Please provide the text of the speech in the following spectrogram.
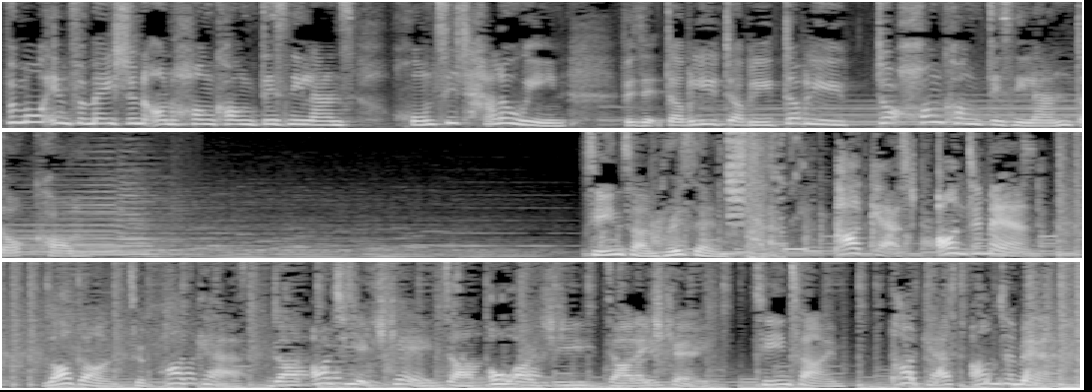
For more information on Hong Kong Disneyland's Haunted Halloween, visit www.hongkongdisneyland.com. Teen Time Presents Podcast on Demand. Log on to podcast.rthk.org.hk. Teen Time Podcast on Demand.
